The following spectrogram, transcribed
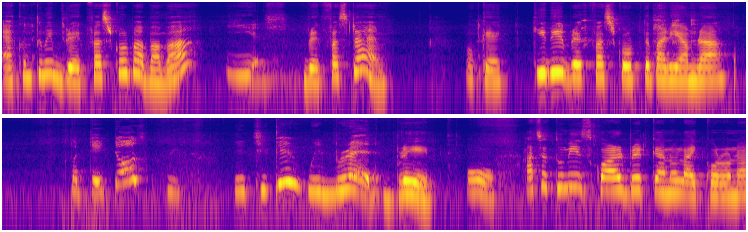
এখন তুমি ব্রেকফাস্ট করবা বাবা? Yes. ব্রেকফাস্ট টাইম ওকে কি দিয়ে ব্রেকফাস্ট করতে পারি আমরা? Potatoes with, chicken with bread. Bread ও আচ্ছা তুমি স্কোয়ার ব্রেড কেন লাইক করো না?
